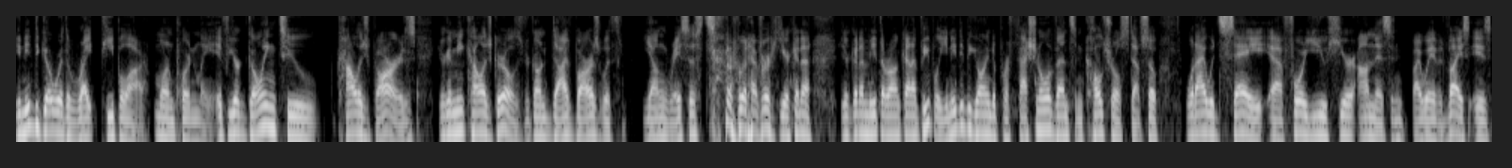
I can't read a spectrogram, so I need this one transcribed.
you need to go where the right people are, more importantly. If you're going to college bars, you're going to meet college girls. If you're going to dive bars with young racists or whatever, you're going to you're going to meet the wrong kind of people. You need to be going to professional events and cultural stuff. So what I would say uh, for you here on this and by way of advice is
